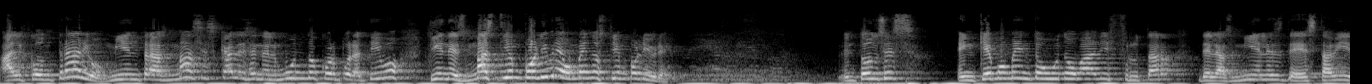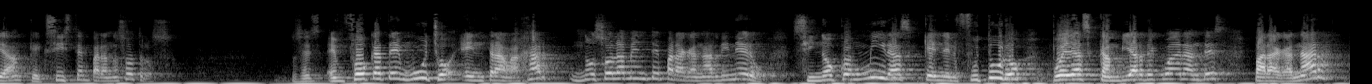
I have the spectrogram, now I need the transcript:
Al contrario, mientras más escales en el mundo corporativo, tienes más tiempo libre o menos tiempo libre. Entonces, ¿en qué momento uno va a disfrutar de las mieles de esta vida que existen para nosotros? Entonces, enfócate mucho en trabajar no solamente para ganar dinero, sino con miras que en el futuro puedas cambiar de cuadrantes para ganar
